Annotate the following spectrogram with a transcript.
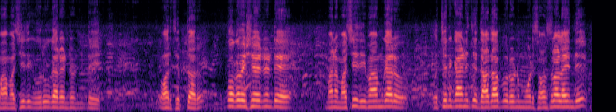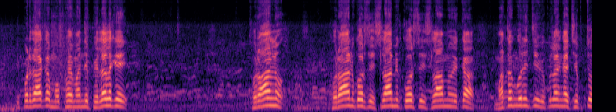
మా మసీదుకి గురువు గారు వారు చెప్తారు. ఇంకొక విషయం ఏంటంటే మన మసీద్ ఇమాం గారు వచ్చిన కాడి నుంచి దాదాపు రెండు మూడు సంవత్సరాలు అయింది ఇప్పటిదాకా ముప్పై మంది పిల్లలకి ఖురాన్ను Quran course Islamic course Islam యొక్క మతం గురించి విపులంగా చెప్తూ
